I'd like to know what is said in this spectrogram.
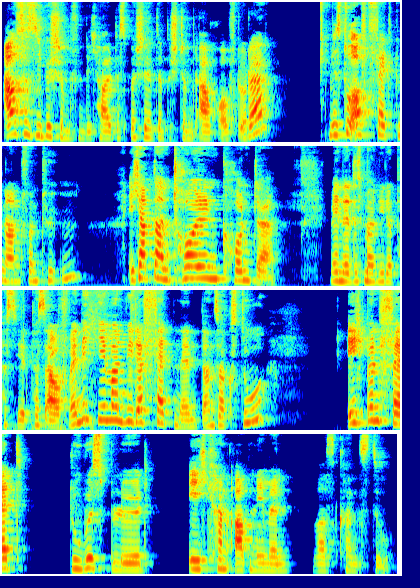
Außer sie beschimpfen dich halt. Das passiert ja bestimmt auch oft, oder? Wirst du oft fett genannt von Typen? Ich habe da einen tollen Konter, wenn dir das mal wieder passiert. Pass auf, wenn dich jemand wieder fett nennt, dann sagst du, ich bin fett, du bist blöd, ich kann abnehmen, was kannst du?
